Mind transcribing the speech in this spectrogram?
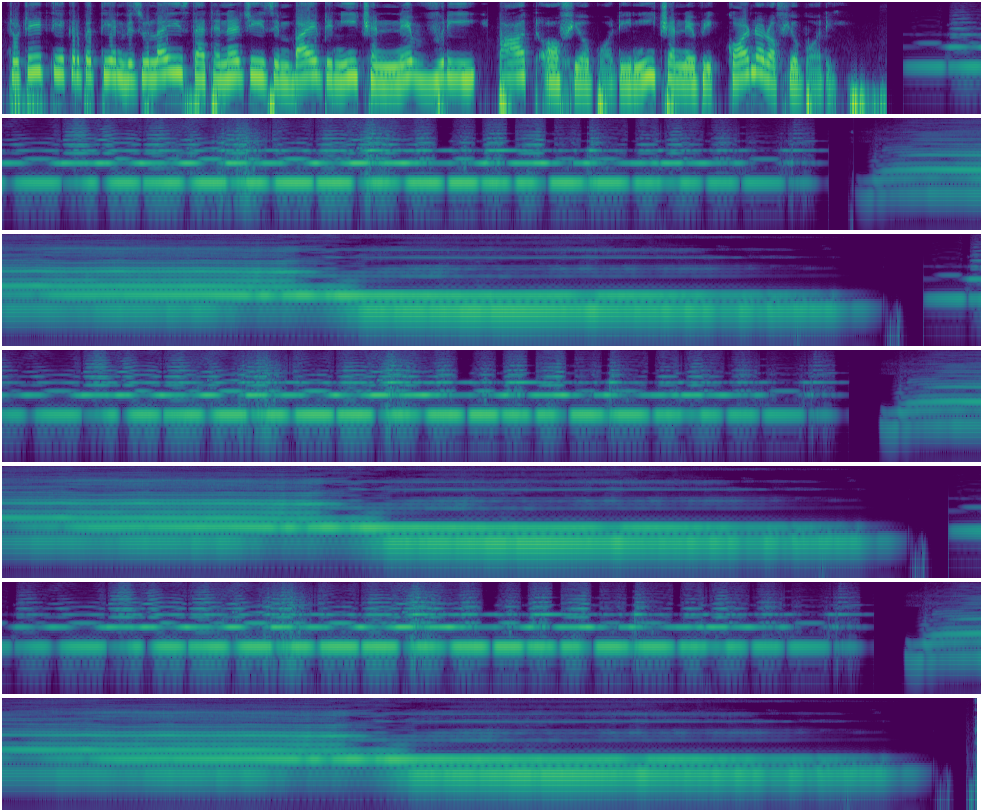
Rotate the agarbatti and visualize that energy is imbibed in each and every part of your body, in each and every corner of your body. Yeah.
